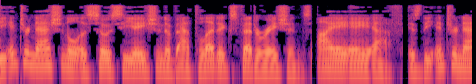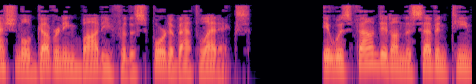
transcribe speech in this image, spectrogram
The International Association of Athletics Federations is the international governing body for the sport of athletics. It was founded on 17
